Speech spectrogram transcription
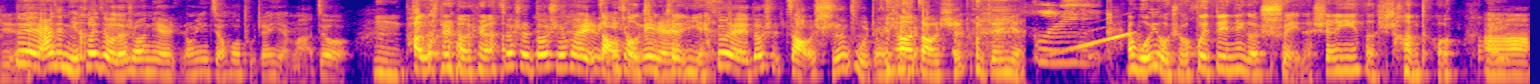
觉。，对，而且你喝酒的时候，你也容易酒后吐真言嘛，就嗯，泡澡是不是？就是都是会一种令吐真人对，都是早食吐真要言。早食吐真言。哎，我有时候会对那个水的声音很上头。啊，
